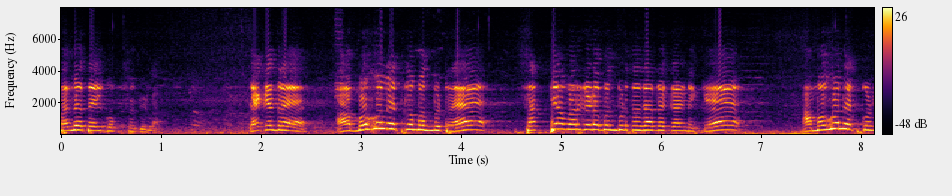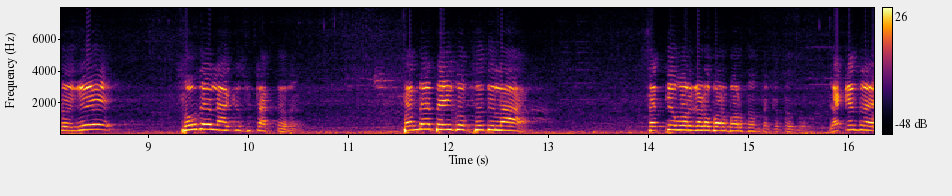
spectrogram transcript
ತಂದೆ ತಾಯಿಗೆ ಒಪ್ಸೋದಿಲ್ಲ ಯಾಕೆಂದ್ರೆ ಆ ಮಗುನ ಎತ್ಕೊಂಡ್ ಬಂದ್ಬಿಟ್ರೆ ಸತ್ಯ ಹೊರಗಡೆ ಬಂದ್ಬಿಡ್ತದೆ ಅನ್ನೋ ಕಾರಣಕ್ಕೆ ಆ ಮಗುನ ಎತ್ಕೊಂಡೋಗಿ ಸೌದೆಯಲ್ಲಿ ಹಾಕಿ ಸುಟ್ಟಾಕ್ತಾರೆ. ತಂದೆ ತಾಯಿಗೆ ಒಪ್ಸೋದಿಲ್ಲ ಸತ್ಯ ಹೊರಗಡೆ ಬರಬಾರ್ದು ಅಂತಕ್ಕಂಥದ್ದು. ಯಾಕೆಂದ್ರೆ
